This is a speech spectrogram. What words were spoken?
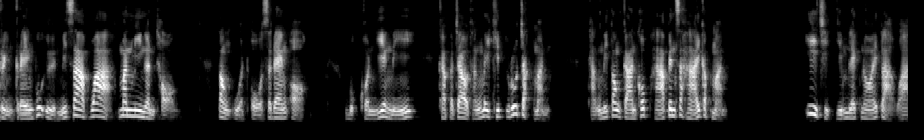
กลิ่นเกรงผู้อื่นไม่ทราบว่ามันมีเงินทอง ต้องอวดโอแสดงออก บุคคลเยี่ยงนี้ ข้าพเจ้าทั้งไม่คิดรู้จักมัน ทั้งไม่ต้องการคบหาเป็นสหายกับมัน อี้ฉิดยิ้มเล็กน้อยกล่าวว่า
